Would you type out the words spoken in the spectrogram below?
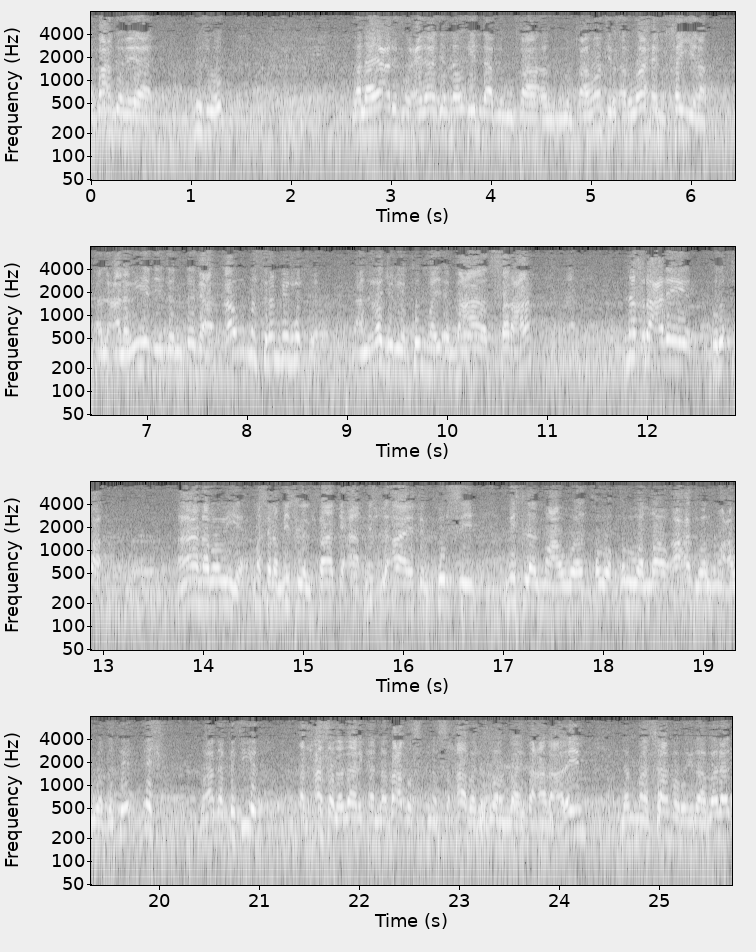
وبعضهم جزء ولا يعرف علاجا له إلا بمقاومة الأرواح الخيرة العلوية التي تنتفع أو مثلا بالرقيه يعني رجل يكون معاه الصرعه نقرأ عليه رقى آه نبوية. مثلا مثل الفاتحة مثل آية الكرسي مثل المعوذ قل هو الله أحد والمعوذتين. يشفى وهذا كثير. قد حصل ذلك أن بعض من الصحابة رضوان الله تعالى عليهم لما سافروا إلى بلد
